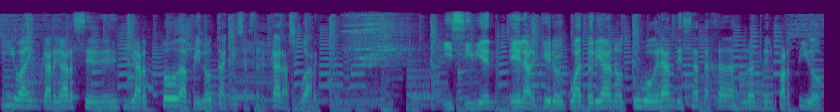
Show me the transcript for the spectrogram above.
iba a encargarse de desviar toda pelota que se acercara a su arco. Y si bien el arquero ecuatoriano tuvo grandes atajadas durante el partido,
